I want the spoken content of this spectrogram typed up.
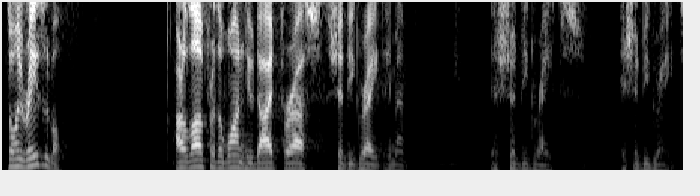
It's only reasonable. Our love for the one who died for us should be great. Amen. It should be great. It should be great.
